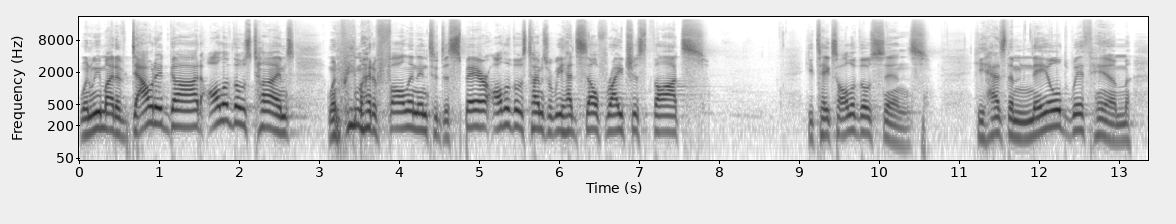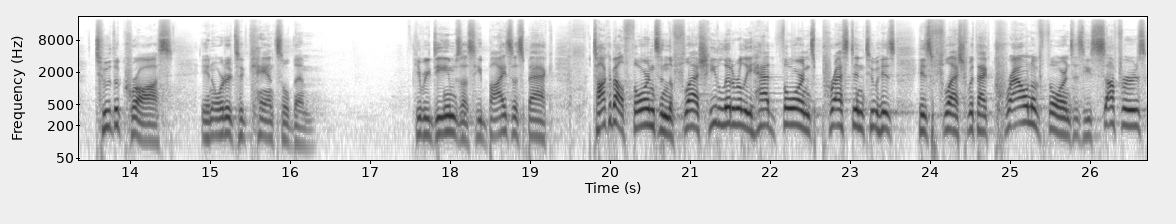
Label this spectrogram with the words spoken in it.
when we might have doubted God, all of those times when we might have fallen into despair, all of those times where we had self righteous thoughts. He takes all of those sins, He has them nailed with Him to the cross in order to cancel them. He redeems us, He buys us back. Talk about thorns in the flesh. He literally had thorns pressed into his, his flesh with that crown of thorns as he suffers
